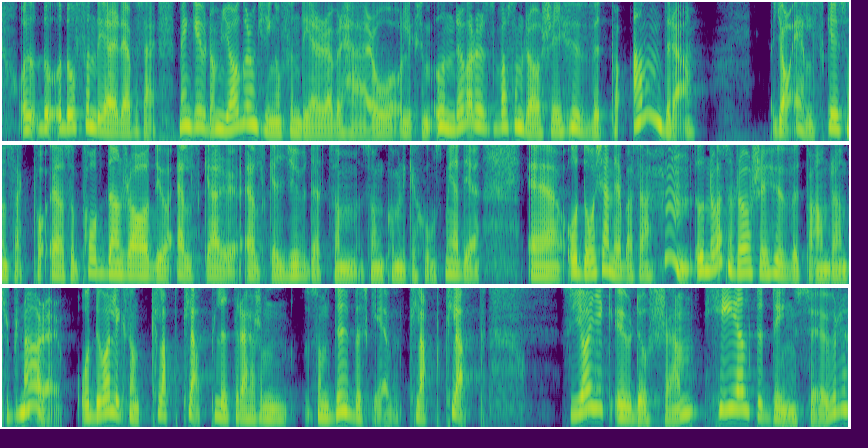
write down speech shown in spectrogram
och, då, och då funderade jag på så här, men gud, om jag går omkring och funderar över det här och, och liksom undrar vad, vad som rör sig i huvudet på andra, jag älskar ju som sagt alltså podden, radio, älskar, älskar ljudet som, som kommunikationsmedie. Eh, och då kände jag bara så här, hmm, undrar vad som rör sig i huvudet på andra entreprenörer. Och det var liksom klapp, klapp, lite det här som, som du beskrev, klapp, klapp. Så jag gick ur duschen, helt dyngsur.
